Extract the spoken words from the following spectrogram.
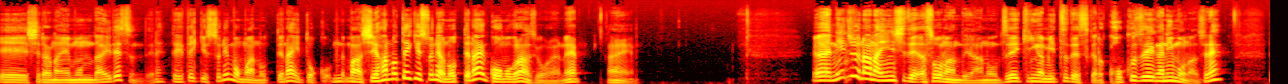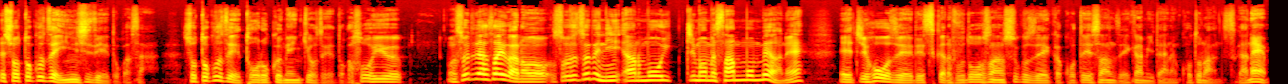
えー、知らない問題ですんでね。でテキストにもまあ載ってないとこまあ市販のテキストには載ってない項目なんですよこれね。はい。27印紙でそうなんであの税金が3つですから国税が2もなんですね。で所得税印紙税とかさ所得税登録免許税とかそういうそれでは最後あのそれでにあのもう1問目3問目はね、えー、地方税ですから不動産縮税か固定資産税かみたいなことなんですがね、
